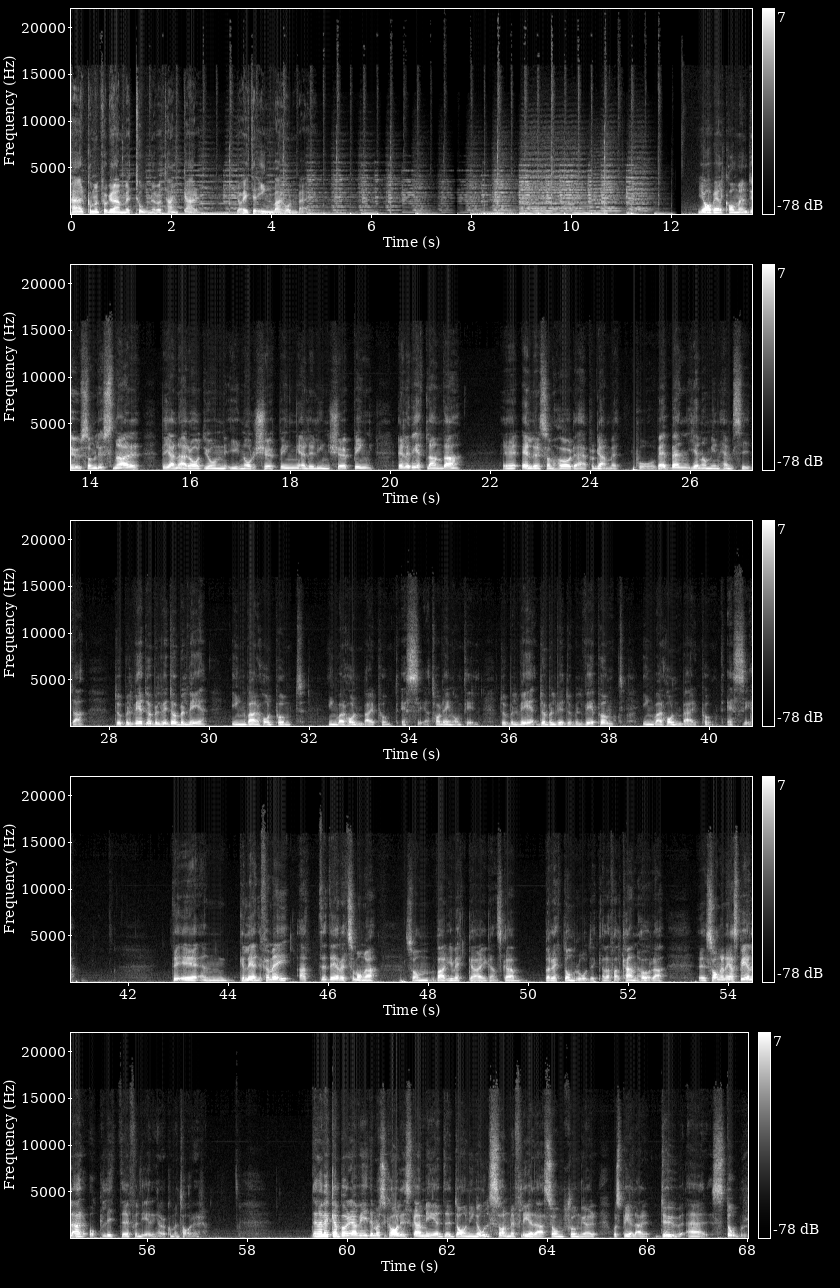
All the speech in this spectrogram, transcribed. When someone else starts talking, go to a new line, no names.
Här kommer programmet Toner och tankar. Jag heter Ingvar Holmberg. Ja, välkommen du som lyssnar via närradion i Norrköping eller Linköping eller Vetlanda eh, eller som hör det här programmet på webben genom min hemsida www.ingvarholmberg.se Jag tar det en gång till. www.ingvarholmberg.se Det är en glädje för mig att det är rätt så många som varje vecka i ganska brett område i alla fall kan höra eh, sångerna jag spelar och lite funderingar och kommentarer. Den här veckan börjar vi det musikaliska med Daning Olsson med flera som sjunger och spelar Du är stor.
